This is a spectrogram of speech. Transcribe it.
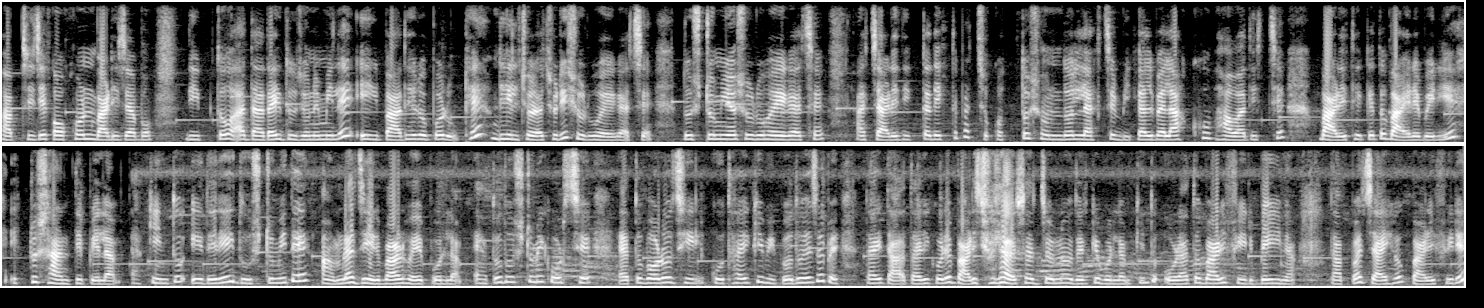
ভাবছি যে কখন বাড়ি যাব। দীপ্ত আর দাদাই দুজনে মিলে এই বাঁধের ওপর উঠে ঢিল ছোড়াছুড়ি শুরু হয়ে গেছে। দুষ্টুমিও শুরু হয়ে গেছে। আর চারিদিকটা দেখতে পাচ্ছ, কত সুন্দর লাগছে। বিকালবেলা খুব হাওয়া দিচ্ছে। বাড়ি থেকে তো বাইরে বেরিয়ে একটু শান্তি পেলাম। কিন্তু এদের এই দুষ্টুমিতে আমরা জেরবার হয়ে পড়লাম। এত দুষ্টুমি করছে, এত বড় ঝিল কোথায় কি বিপদ হয়ে যাবে? তাই তাড়াতাড়ি করে বাড়ি চলে আসার জন্য ওদেরকে বললাম, কিন্তু ওরা তো বাড়ি ফিরবেই না। তারপর যাই হোক, বাড়ি ফিরে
